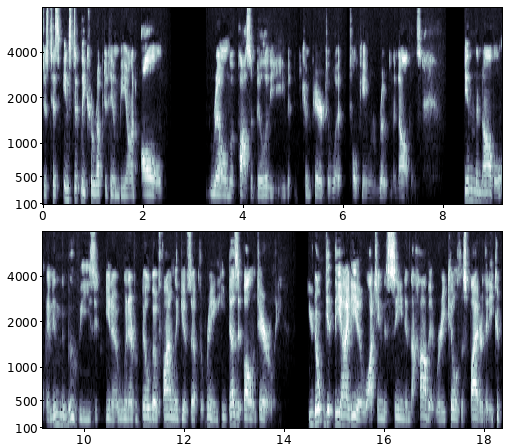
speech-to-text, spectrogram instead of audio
just has instantly corrupted him beyond all realm of possibility, even compared to what Tolkien would have wrote in the novels. In the novel and in the movies, you know, whenever Bilbo finally gives up the ring, he does it voluntarily. You don't get the idea watching the scene in The Hobbit where he kills the spider that he could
